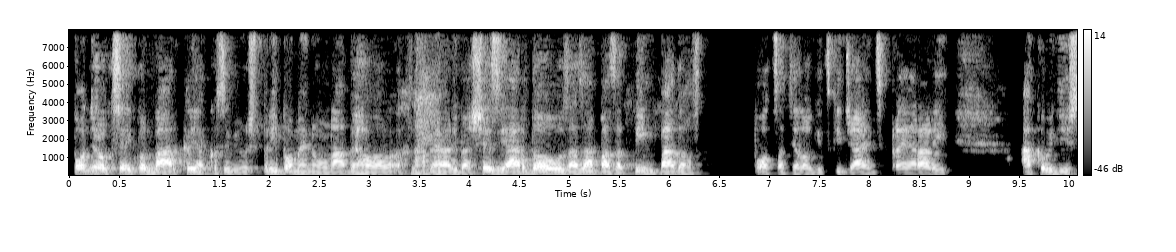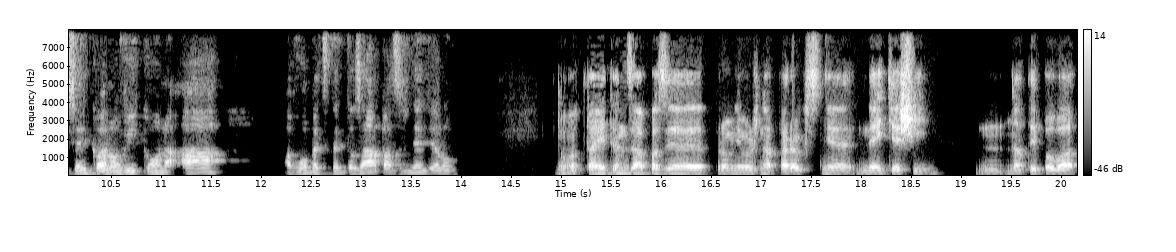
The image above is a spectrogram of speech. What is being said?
Pondelok Saquon Barkley, ako si mi už pripomenul, nabehol, nabehal iba 6 yardov za zápas a tým pádom v podstate logicky Giants prehrali. Ako vidíš Saquonov výkon a, a vôbec tento zápas v nedelu? No, tady ten zápas je pro mě možná paradoxně nejtěžší natypovat.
